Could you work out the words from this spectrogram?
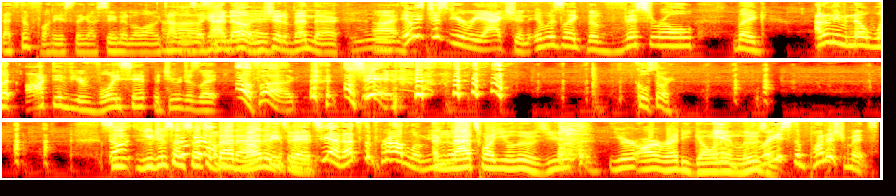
"That's the funniest thing I've seen in a long time." I was Ah, like, so "I know, you should have been there." Uh, it was just your reaction. It was like the visceral, like I don't even know what octave your voice hit, but you were just like, "Oh fuck, oh shit." Cool story. See, Don't- you just have such a bad grumpy attitude, pants. Yeah, that's the problem. You and don't that's why you lose. You, you're already going in losing. embrace the punishments.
